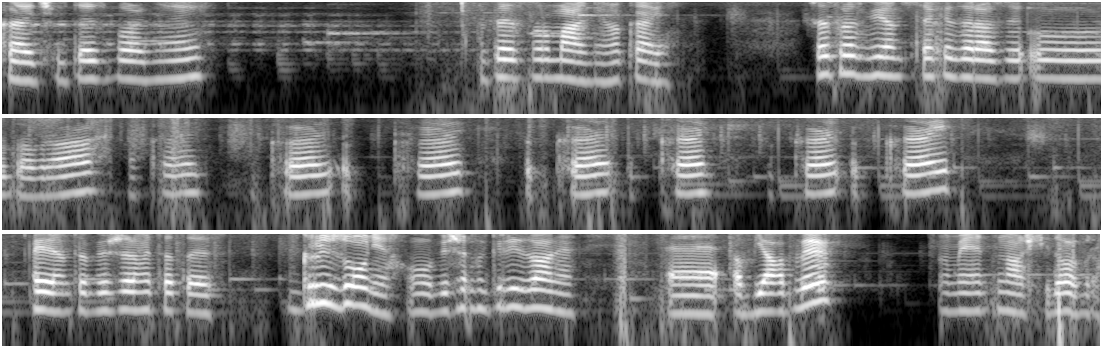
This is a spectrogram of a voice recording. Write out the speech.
Okej, czyli to jest wolniej. To jest normalnie, okej. Czas rozbijać cechy zarazy. U, dobra, okej, okej, okej, okej, okej, okej, okej. Nie wiem, to bierzemy, co to jest? Gryzonie. O, bierzemy gryzonie. E, objawy. Umiejętności, dobra.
